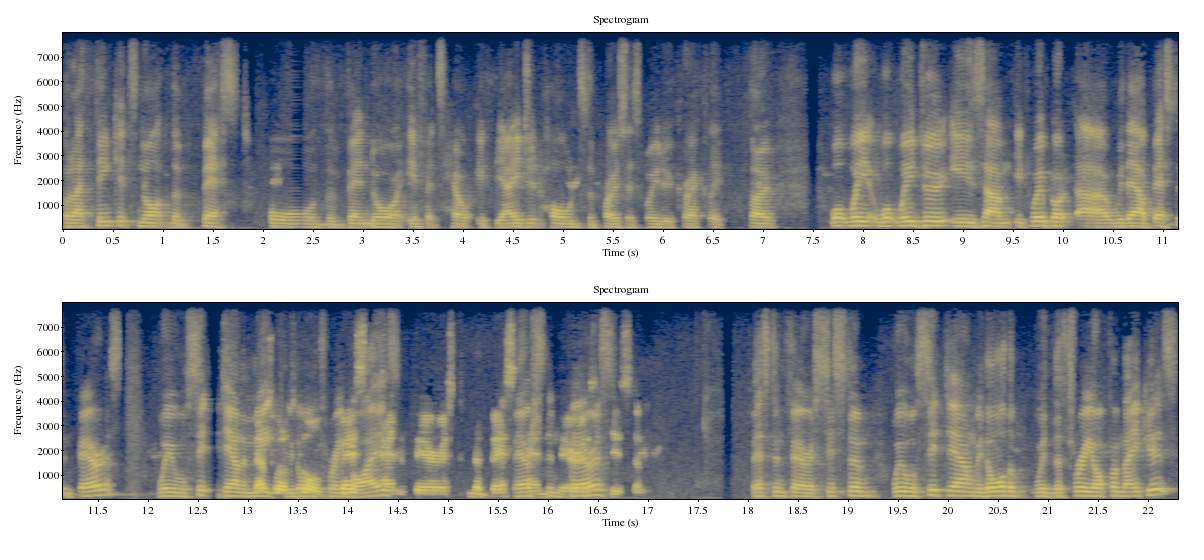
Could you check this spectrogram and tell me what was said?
but I think it's not the best for the vendor if it's held, if the agent holds the process we do correctly. So what we what we do is um, if we've got uh, with our best and fairest, we will sit down and meet with all three best buyers. And fairest, the best, best and, and fairest, fairest system best and fairest system. We will sit down with all the with the three offer makers,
